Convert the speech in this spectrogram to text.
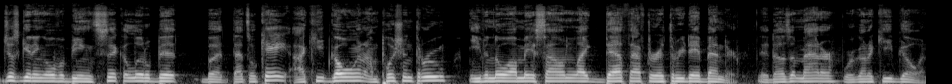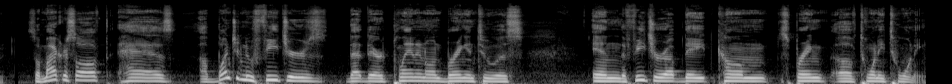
Just getting over being sick a little bit, but that's okay. I keep going. I'm pushing through, even though I may sound like death after a three day bender. It doesn't matter. We're going to keep going. So, Microsoft has a bunch of new features that they're planning on bringing to us in the feature update come spring of 2020.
